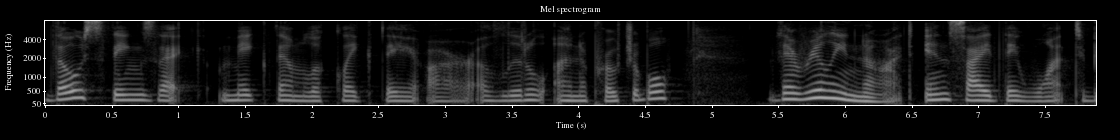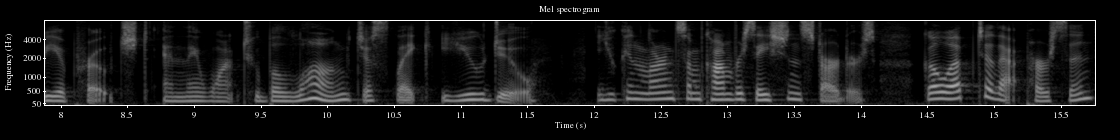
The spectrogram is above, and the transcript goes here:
Those things that make them look like they are a little unapproachable they're really not. Inside, they want to be approached and they want to belong just like you do. You can learn some conversation starters. Go up to that person,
